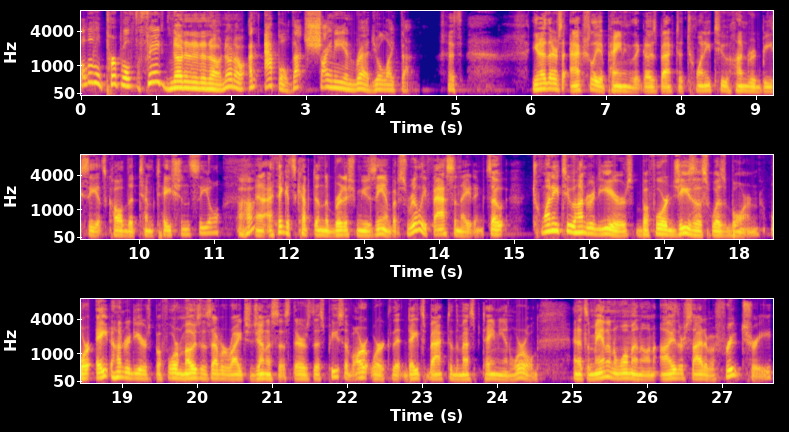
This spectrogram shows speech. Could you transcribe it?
A little purple fig? No, no, no, no, no, no, no. An apple that's shiny and red. You'll like that." You know, there's actually a painting that goes back to 2200 BC. It's called the Temptation Seal. Uh-huh. And I think it's kept in the British Museum, but it's really fascinating. So 2200 years before Jesus was born, or 800 years before Moses ever writes Genesis, there's this piece of artwork that dates back to the Mesopotamian world. And it's a man and a woman on either side of a fruit tree,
